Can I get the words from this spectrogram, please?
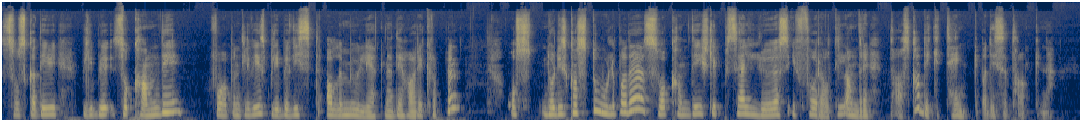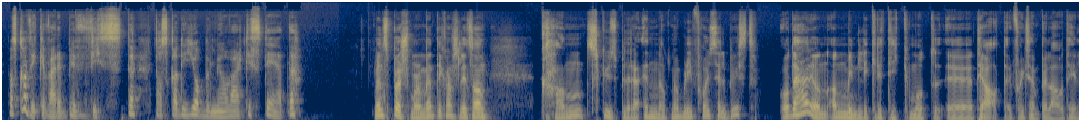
så, bli, så kan de forhåpentligvis bli bevisst alle mulighetene de har i kroppen. Og når de kan stole på det, så kan de slippe seg løs i forhold til andre. Da skal de ikke tenke på disse tankene. Da skal de ikke være bevisste. Da skal de jobbe med å være til stede. Men spørsmålet mitt er kanskje litt sånn Kan skuespillere ende opp med å bli for selvbevisst? Og det her er jo en alminnelig kritikk mot uh, teater, f.eks. av og til.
